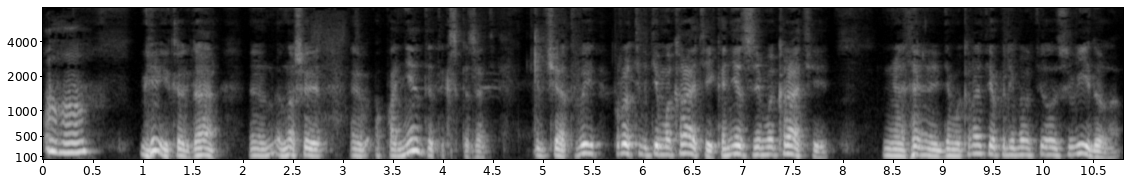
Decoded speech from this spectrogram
Ага. И когда э, наши э, оппоненты, так сказать, кричат, вы против демократии, конец демократии. Демократия превратилась в идола.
